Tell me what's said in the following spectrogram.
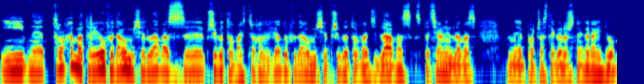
i e, trochę materiałów udało mi się dla Was przygotować, trochę wywiadów udało mi się przygotować dla Was, specjalnie dla Was podczas tego rocznego rajdu.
